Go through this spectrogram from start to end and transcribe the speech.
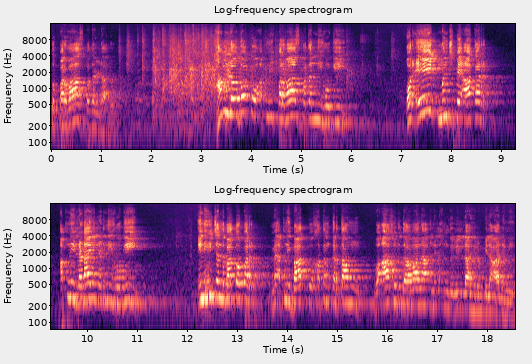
तो परवाज बदल डालो। हम लोगों को अपनी परवाज बदलनी होगी, और एक मंच पे आकर अपनी लड़ाई लड़नी होगी। इन्हीं चंद बातों पर मैं अपनी बात को ख़त्म करता हूँ। व आखिर दावाना अनिलहमदिल्ला रबालमीन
